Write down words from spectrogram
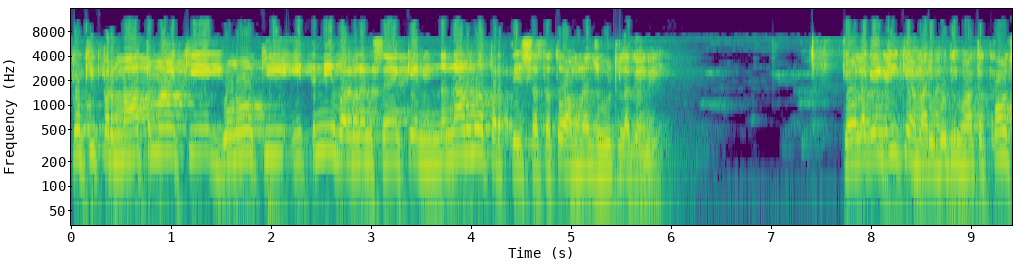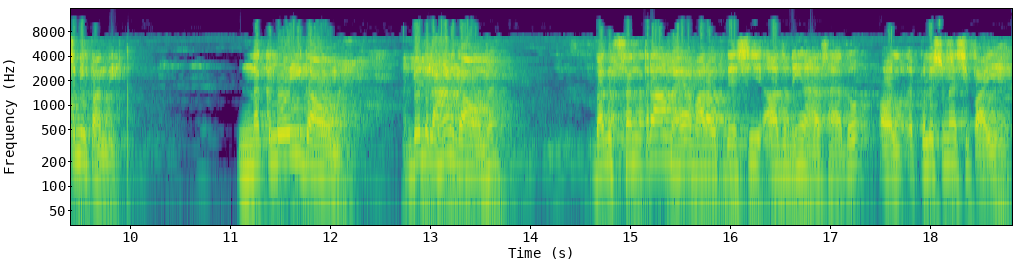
क्योंकि परमात्मा के गुणों की इतनी वर्णन से कि निन्यानवे प्रतिशत तो हमने झूठ लगेंगी। क्यों लगेंगी कि हमारी बुद्धि वहाँ तक पहुँच नहीं पाती नकलोई गाँव में बिदलहन गाँव में। भगत संतराम है, हमारा उपदेशी आज नहीं आया शायद और पुलिस में सिपाही है।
